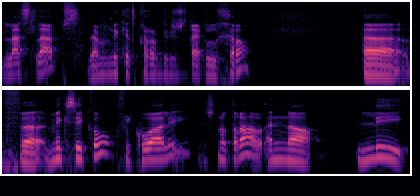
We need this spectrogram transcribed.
لاست لابس زعما ملي كتقرب ديك جوج دقائق للاخرى آه في مكسيكو في الكوالي شنو طرا؟ أن اللي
